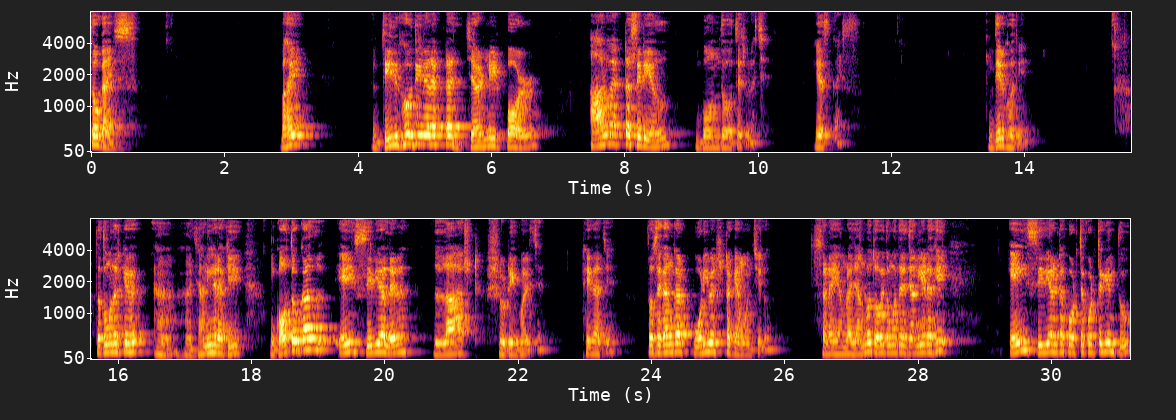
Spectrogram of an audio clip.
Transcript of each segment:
তো গাইস ভাই, দীর্ঘদিনের একটা জার্নির পর আরও একটা সিরিয়াল বন্ধ হতে চলেছে। ইয়েস গাইস দীর্ঘদিন। তো তোমাদেরকে হ্যাঁ হ্যাঁ জানিয়ে রাখি, গতকাল এই সিরিয়ালের লাস্ট শুটিং হয়েছে, ঠিক আছে? তো সেখানকার পরিবেশটা কেমন ছিল? সেটাই আমরা জানব। তবে তোমাদের জানিয়ে রাখি এই সিরিয়ালটা করতে করতে কিন্তু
